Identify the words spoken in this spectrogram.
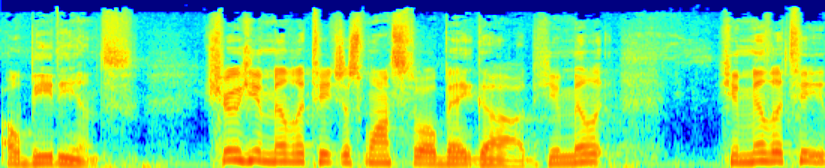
Obedience. True humility just wants to obey God. Humili- humility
